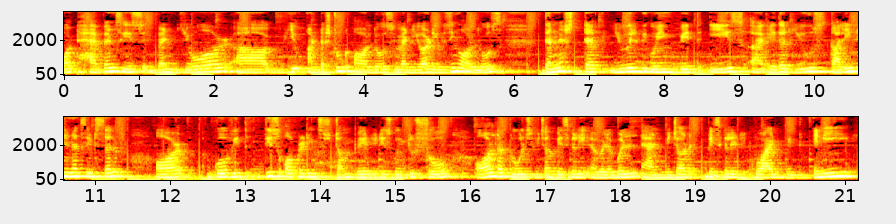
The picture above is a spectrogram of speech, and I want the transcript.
what happens is when you're uh, you understood all those when you are using all those the next step you will be going with is uh, either use kali linux itself or go with this operating system where it is going to show all the tools which are basically available and which are basically required with any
